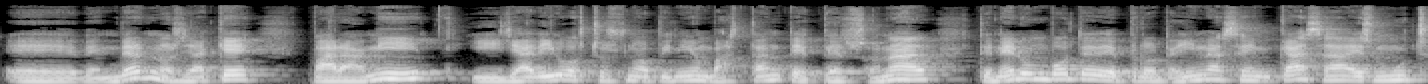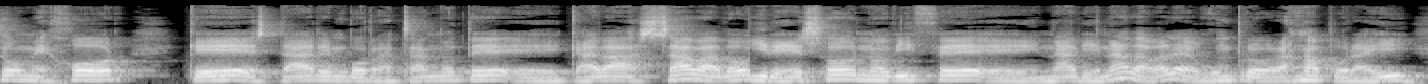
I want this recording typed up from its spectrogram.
vendernos, ya que para mí, y ya digo, esto es una opinión bastante personal, tener un bote de proteínas en casa es mucho mejor mejor que estar emborrachándote eh, cada sábado y de eso no dice eh, nadie nada, ¿vale? Algún programa por ahí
